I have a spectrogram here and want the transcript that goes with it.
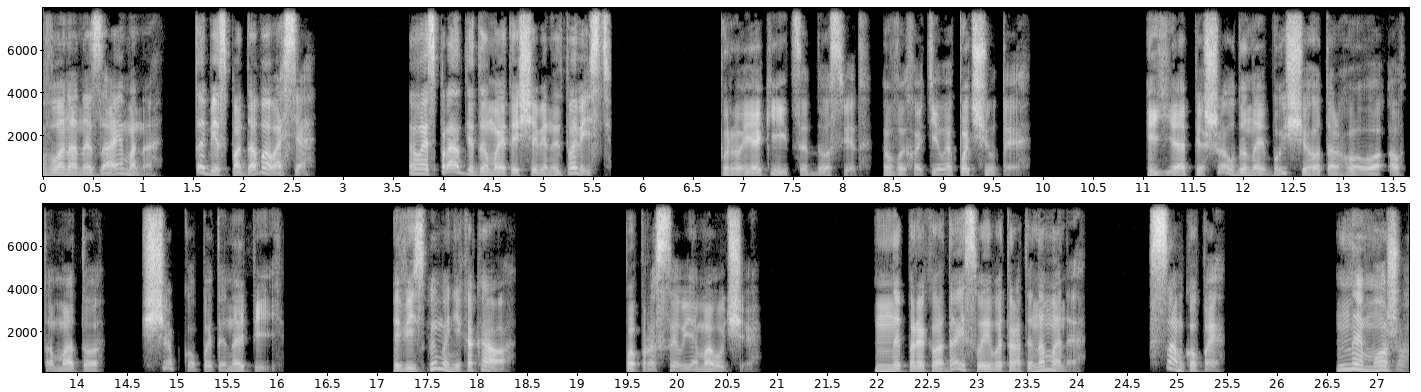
Вона не займана? Тобі сподобалася? Ви справді думаєте, що він відповість? Про який це досвід ви хотіли почути? Я пішов до найближчого торгового автомату, щоб купити напій. Візьми мені какао, попросив я Маучі. Не перекладай свої витрати на мене. Сам купи. Не можу.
